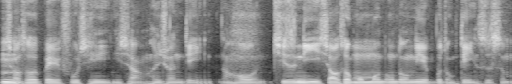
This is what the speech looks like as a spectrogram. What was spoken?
嗯小时候被父亲影响，很喜欢电影。然后其实你小时候懵懵懂懂，你也不懂电影是什么。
